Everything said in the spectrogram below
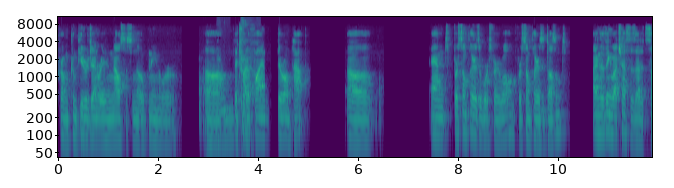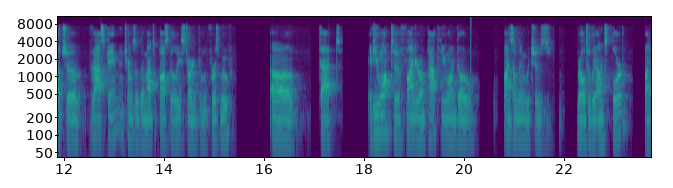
from computer generated analysis in the opening, or um, they try to find their own path. Uh, and for some players, it works very well, and for some players, it doesn't. And the thing about chess is that it's such a vast game in terms of the amount of possibilities starting from the first move. Uh, that if you want to find your own path and you want to go find something which is relatively unexplored by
